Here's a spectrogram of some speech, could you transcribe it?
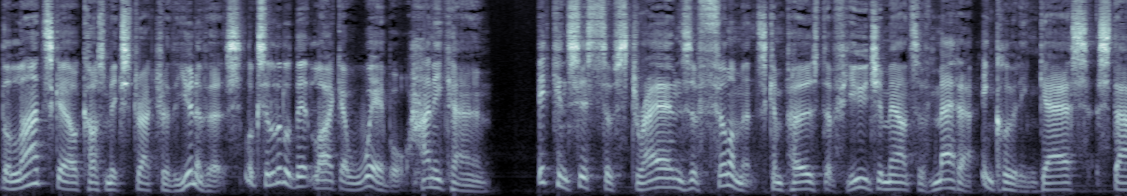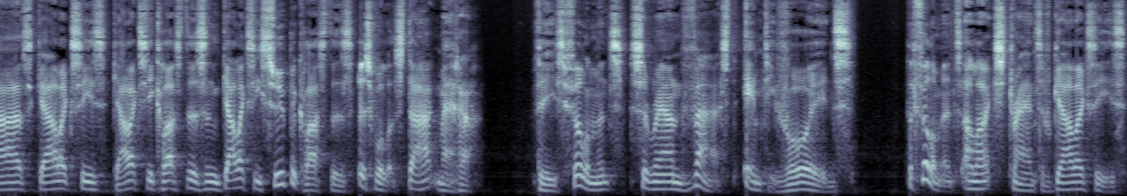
the large scale cosmic structure of the universe looks a little bit like a web or honeycomb. It consists of strands of filaments composed of huge amounts of matter, including gas, stars, galaxies, galaxy clusters, and galaxy superclusters, as well as dark matter. These filaments surround vast, empty voids. The filaments are like strands of galaxies.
